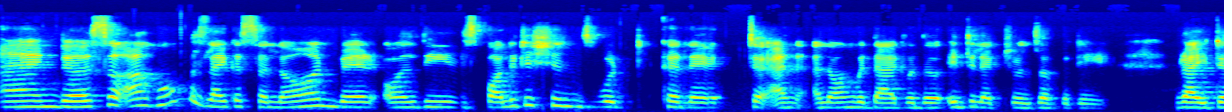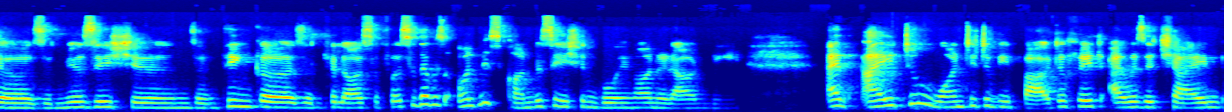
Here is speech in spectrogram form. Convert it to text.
And uh, so our home was like a salon where all these politicians would collect, and along with that were the intellectuals of the day writers and musicians and thinkers and philosophers. So there was always conversation going on around me and i too wanted to be part of it. I was a child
